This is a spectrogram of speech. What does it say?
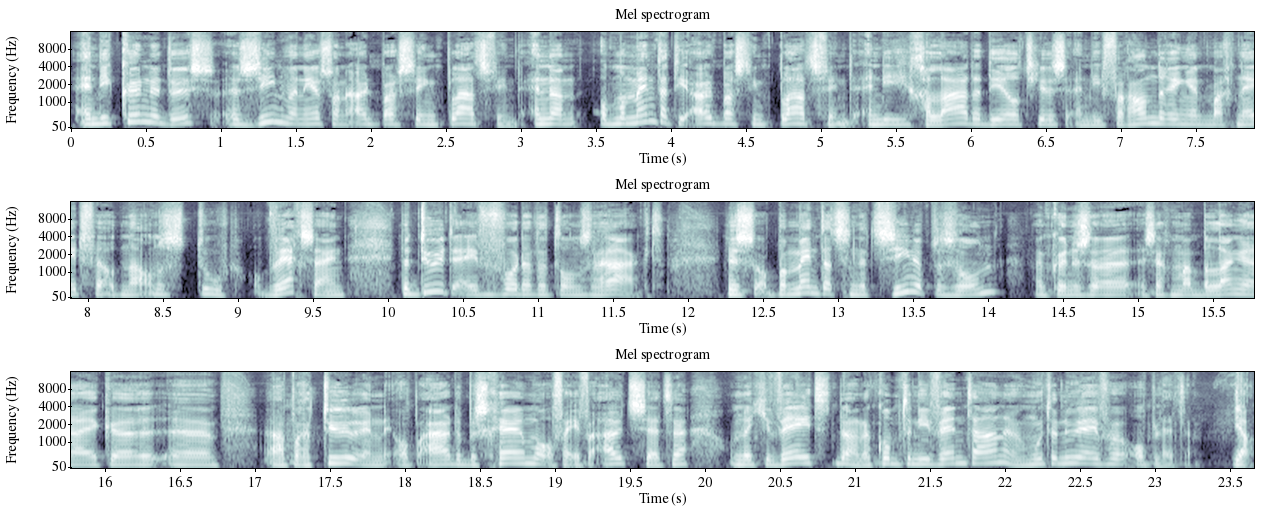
En die kunnen dus zien wanneer zo'n uitbarsting plaatsvindt. En dan op het moment dat die uitbarsting plaatsvindt en die geladen deeltjes en die veranderingen magneetveld naar ons toe op weg zijn, dat duurt even voordat het ons raakt. Dus op het moment dat ze het zien op de zon, dan kunnen ze zeg maar belangrijke uh, apparatuur op aarde beschermen of even uitzetten, omdat je weet, nou, er komt een event aan en we moeten nu even opletten. Ja,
